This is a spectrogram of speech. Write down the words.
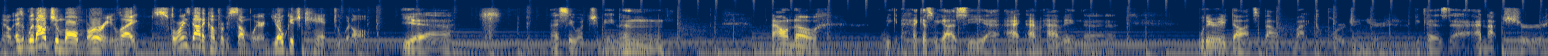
You know, without Jamal Murray, like scoring's got to come from somewhere, and Jokic can't do it all. Yeah. I see what you mean. Mm, I don't know we I guess we gotta see. I, am having uh, weary thoughts about Michael Porter Jr. because I, am not sure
